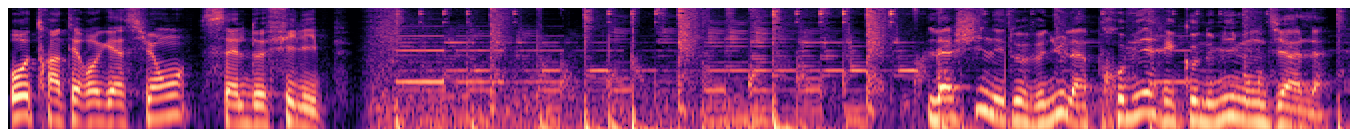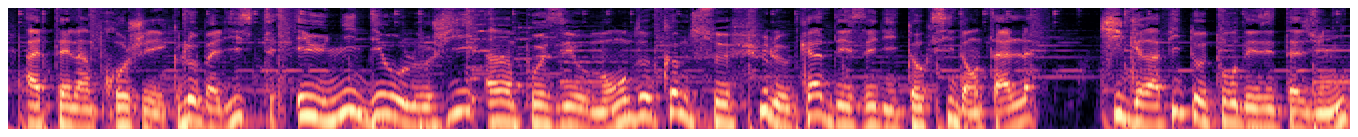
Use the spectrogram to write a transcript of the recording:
Autre interrogation, celle de Philippe. La Chine est devenue la première économie mondiale. A-t-elle un projet globaliste et une idéologie à imposer au monde comme ce fut le cas des élites occidentales qui gravitent autour des États-Unis?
